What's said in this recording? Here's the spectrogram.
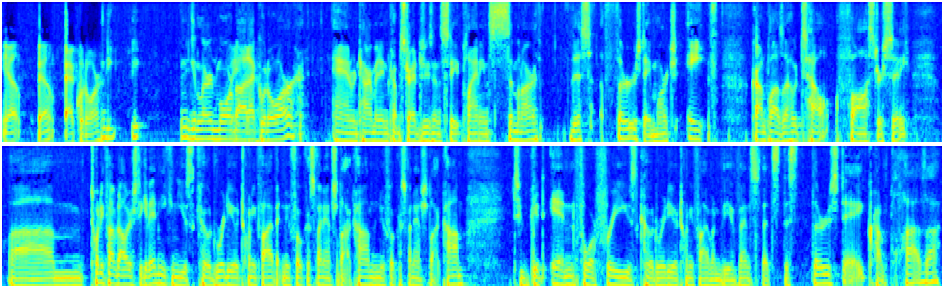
Yep, yep. Ecuador. You, you, you can learn more about Ecuador and retirement income strategies and estate planning seminar this Thursday, March 8th, Crowne Plaza Hotel, Foster City. Um, $25 to get in. You can use the code radio25 at newfocusfinancial.com, newfocusfinancial.com to get in for free. Use the code radio25 under the events. That's this Thursday, Crowne Plaza.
